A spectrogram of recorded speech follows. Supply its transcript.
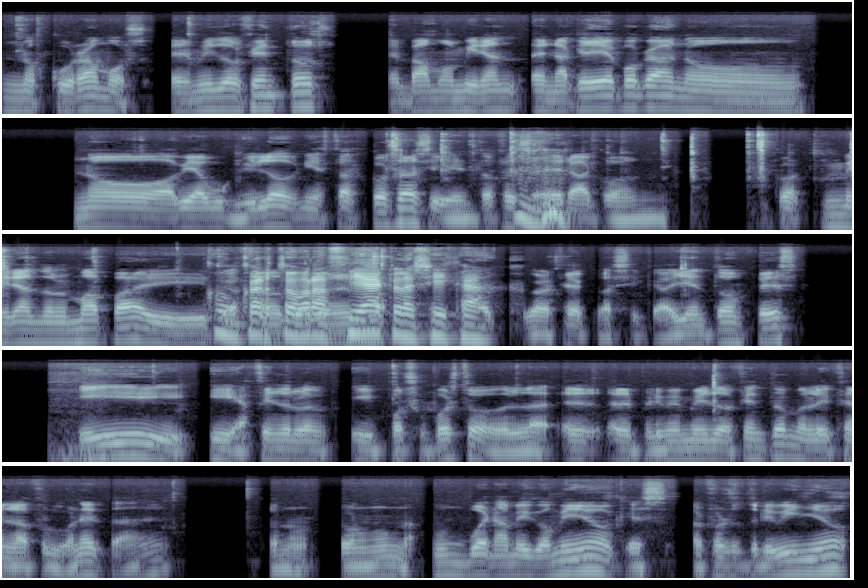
nos curramos el 1200? Eh, Vamos mirando, en aquella época no, no había Bukilov ni estas cosas y entonces era con, con- mirando el mapa y Con cartografía clásica. fotografía clásica. Y entonces, y, y haciéndolo, y por supuesto, el, el- primer 1200 me lo hice en la furgoneta, ¿eh? con, un, con un- un buen amigo mío, que es Alfonso Triviño,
